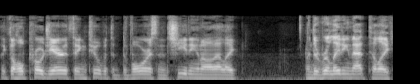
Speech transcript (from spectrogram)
like the whole pro ProJared thing too with the divorce and the cheating and all that like and they're relating that to like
